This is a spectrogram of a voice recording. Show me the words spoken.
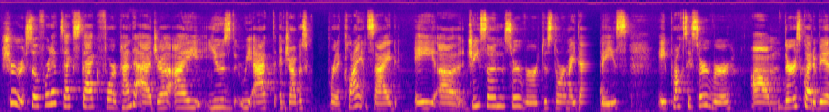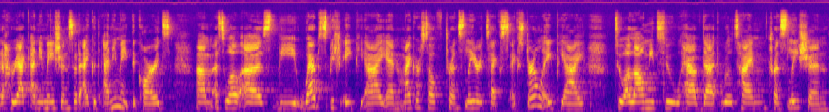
Sure. So for the tech stack for Panda Aja, I used React and JavaScript for the client side, a uh, JSON server to store my database, a proxy server. Um, there is quite a bit of React animation so that I could animate the cards, um, as well as the Web Speech API and Microsoft Translator Text External API to allow me to have that real time translation,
